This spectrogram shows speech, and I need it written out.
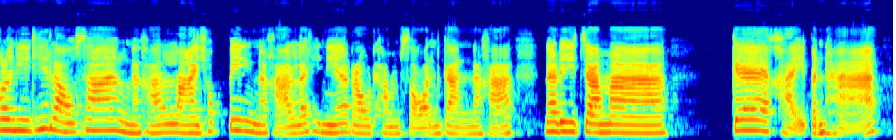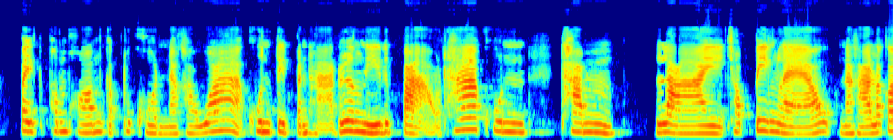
กรณีที่เราสร้างนะคะ Line Shopping นะคะ และทีนี้เราทำซ้อนกันนะคะ นารีจะมาแก้ไขปัญหาไปพร้อมๆกับทุกคนนะคะว่าคุณติดปัญหาเรื่องนี้หรือเปล่า ถ้าคุณทำ Line Shopping แล้วนะคะ แล้วก็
